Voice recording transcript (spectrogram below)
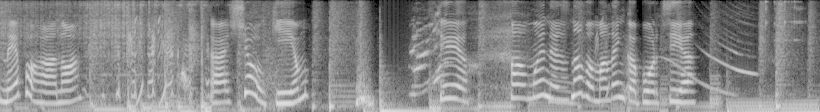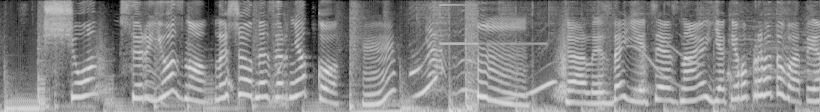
непогано. А що у Кім? Ех, а в мене знову маленька порція. Що? Серйозно? Лише одне зернятко? Хм, але здається, я знаю, як його приготувати.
